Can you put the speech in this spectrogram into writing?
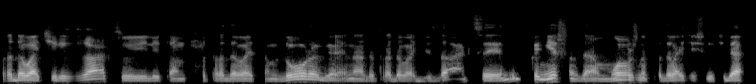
продавать через акцию или там продавать там дорого, надо продавать без акции. Ну, конечно, да, можно продавать, если у тебя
